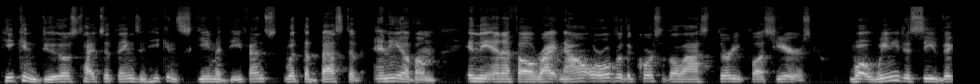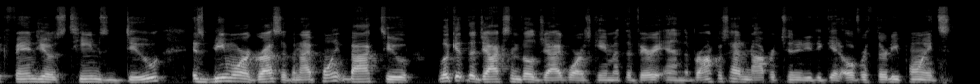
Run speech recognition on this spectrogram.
He can do those types of things and he can scheme a defense with the best of any of them in the NFL right now or over the course of the last 30 plus years. What we need to see Vic Fangio's teams do is be more aggressive. And I point back to Look at the Jacksonville Jaguars game at the very end. The Broncos had an opportunity to get over 30 points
